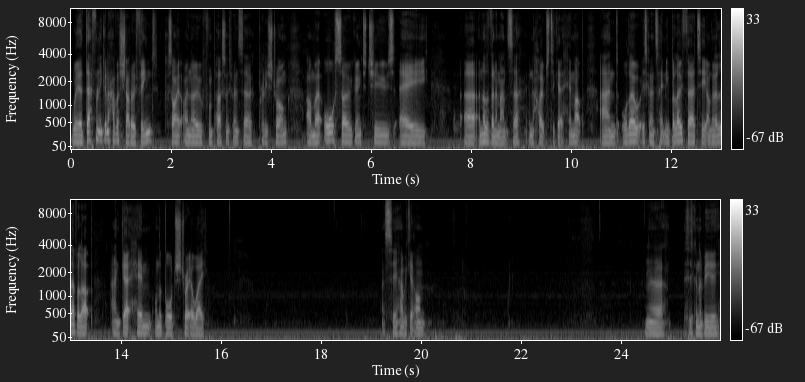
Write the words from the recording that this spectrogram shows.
we're definitely going to have a Shadow Fiend because I, I know from personal experience they're pretty strong. And we're also going to choose a uh, another Venomancer in the hopes to get him up. And although it's going to take me below 30, I'm going to level up and get him on the board straight away. Let's see how we get on. Yeah, this is going to be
